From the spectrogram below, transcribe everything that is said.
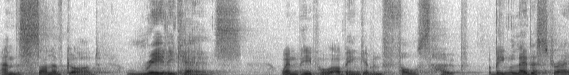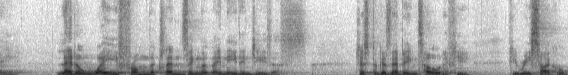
and the Son of God really cares when people are being given false hope, are being led astray, led away from the cleansing that they need in Jesus, just because they're being told if you, if you recycle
